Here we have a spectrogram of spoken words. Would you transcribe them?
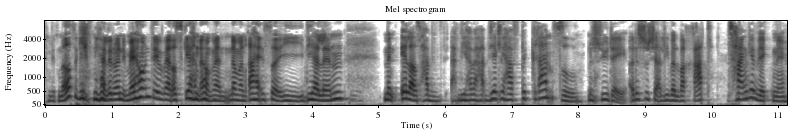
lidt madforgiftning og lidt ondt i maven, det er hvad der sker, når man, når man rejser i de her lande. Men ellers har vi, vi har virkelig haft begrænset med sygedage, og det synes jeg alligevel var ret tankevækkende.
